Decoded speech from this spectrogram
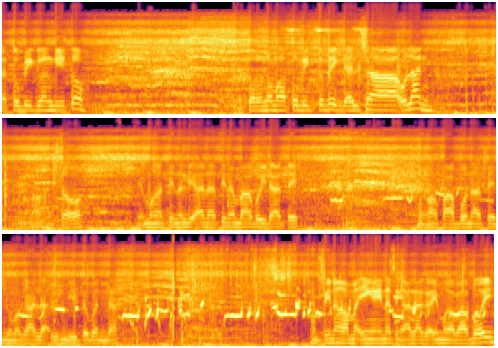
Ayan, nagtubig lang dito. Nagkaroon ng mga tubig-tubig dahil sa ulan. Oh, ito oh. Yung mga tinalian natin ng baboy dati. Yung mga pabo natin gumagala din dito banda. Ang pinakamaingay nating alaga yung mga baboy.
